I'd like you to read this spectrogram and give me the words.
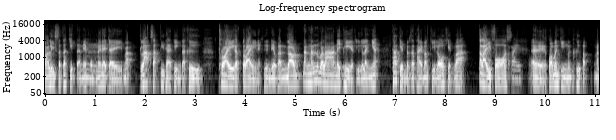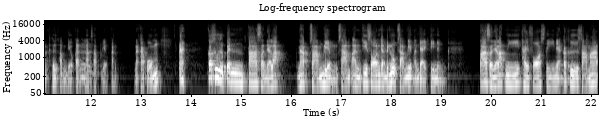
บาลีสันสกิตอันเนี้ยอืมผมไม่แน่ใจแบบลากศัพท์ที่แท้จริงแต่คือไตรกับไตรเนี่ยคืออันเดียวกันเราดังนั้นเวลาในเพจหรืออะไรเงี้ยถ้าเขียนเป็นภาษาไทยบางทีเราก็เขียนว่า Triforce Tri เออเพราะมันจริงมันก็คือแบบมันคือคำเดียวกันอืมรากศัพท์เดียวกันนะครับผมอะก็คือเป็นตราสัญลักษณ์นะครับสามเหลี่ยมสามอันที่ซ้อนกันเป็นรูปสามเหลี่ยมอันใหญ่อีกทีหนึ่งตราสัญลักษณ์นี้ Triforce นี้เนี่ยก็คือสามารถ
